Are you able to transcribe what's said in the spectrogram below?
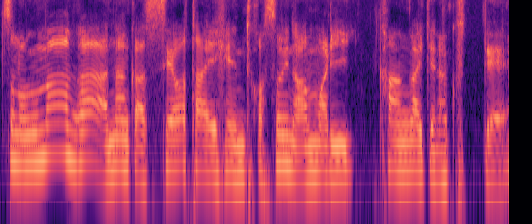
その馬がなんか世話大変とかそういうのあんまり考えてなくって、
